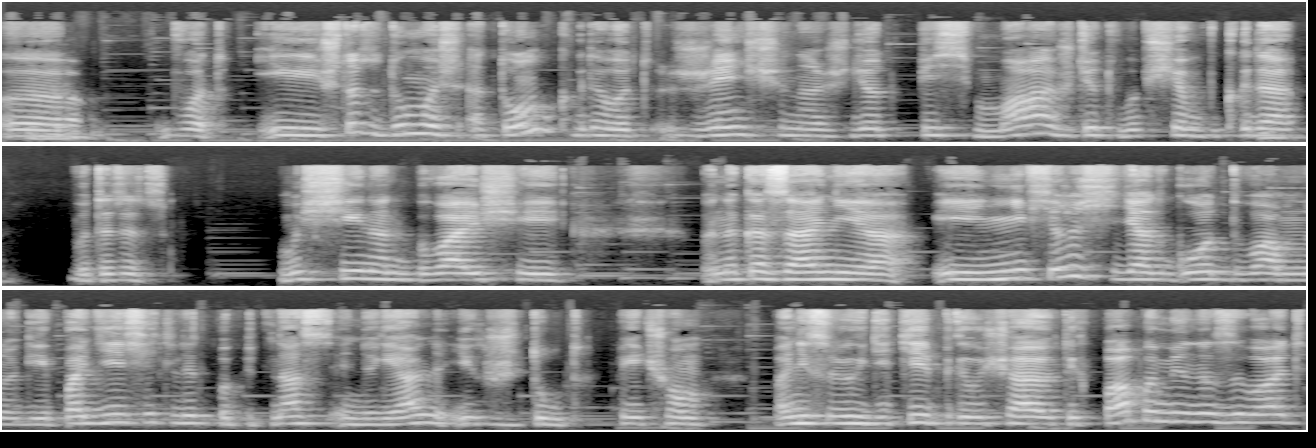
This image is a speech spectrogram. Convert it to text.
Mm-hmm. Вот. И что ты думаешь о том, когда вот женщина ждет письма, ждет вообще, когда вот этот мужчина, отбывающий наказание, и не все же сидят год-два, многие по 10 лет, по 15, они реально их ждут. Причем они своих детей приучают их папами называть,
